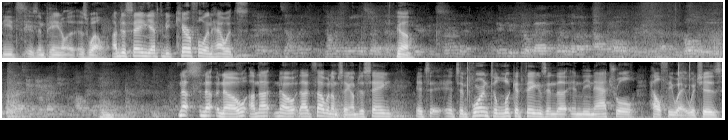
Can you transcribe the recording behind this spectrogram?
needs is in pain as well. I'm just saying you have to be careful in how it's. Yeah. you're concerned that if you feel bad for the that's going to prevent you from No, no, no, I'm not. No, that's not what I'm saying. I'm just saying it's it's important to look at things in the in the natural, healthy way, which is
